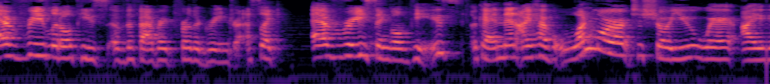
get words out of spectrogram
every little piece of the fabric for the green dress, like every single piece. Okay, and then I have one more to show you where I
